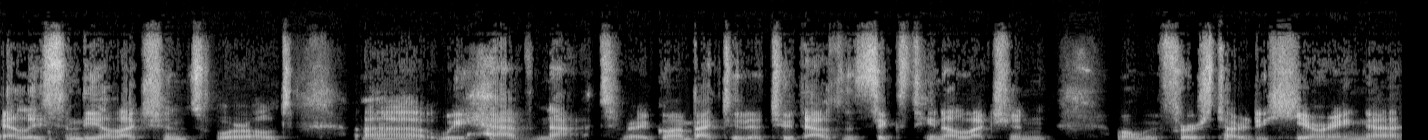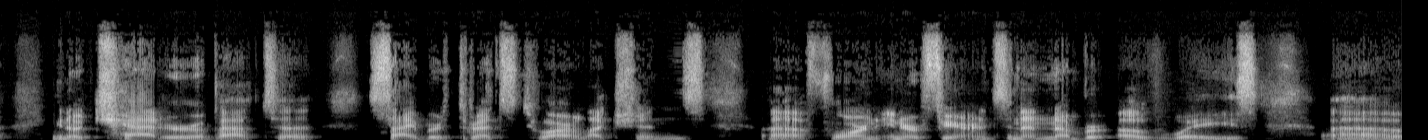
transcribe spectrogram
at least in the elections world, uh, we have not. Right, going back to the 2016 election when we first started hearing, uh, you know, chatter about uh, cyber threats to our elections, uh, foreign interference in a number of ways. Uh,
